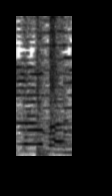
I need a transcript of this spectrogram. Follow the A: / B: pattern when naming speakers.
A: love.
